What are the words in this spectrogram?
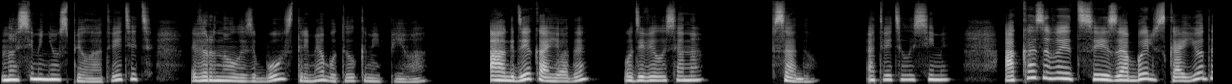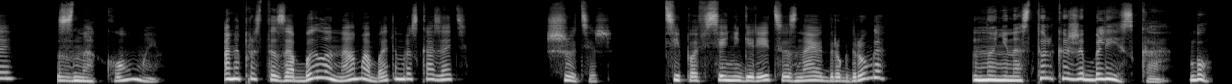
Но Сими не успела ответить, вернулась Бу с тремя бутылками пива. «А где Кайода?» — удивилась она. «В саду», — ответила Сими. «Оказывается, Изабель с Кайода знакомы. Она просто забыла нам об этом рассказать». «Шутишь? Типа все нигерийцы знают друг друга?» «Но не настолько же близко, Бу».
